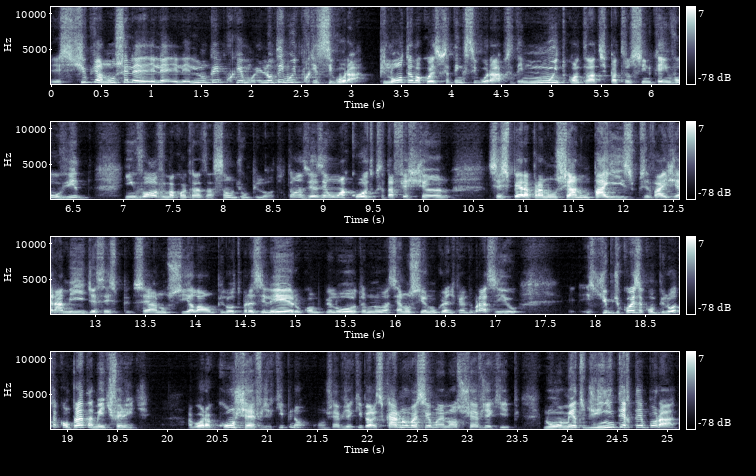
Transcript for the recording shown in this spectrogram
esse tipo de anúncio ele, ele, ele, ele, não tem porque, ele não tem muito por que segurar. Piloto é uma coisa que você tem que segurar, porque você tem muito contrato de patrocínio que é envolvido. Envolve uma contratação de um piloto. Então, às vezes, é um acordo que você está fechando, você espera para anunciar num país, porque você vai gerar mídia, você, você, anuncia lá um piloto brasileiro como piloto, você anuncia no Grande Prêmio do Brasil. Esse tipo de coisa com piloto é completamente diferente. Agora, com chefe de equipe, não. Com chefe de equipe, esse cara não vai ser mais nosso chefe de equipe. No momento de intertemporada.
